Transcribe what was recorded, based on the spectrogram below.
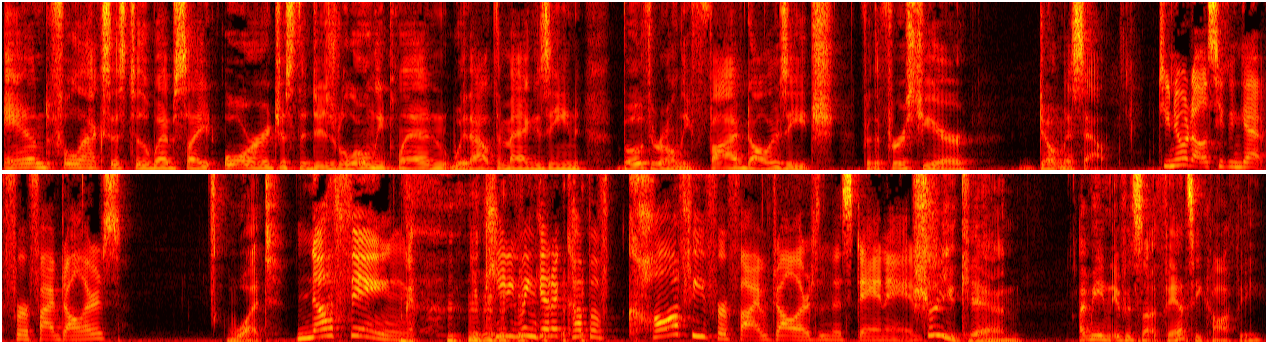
and full access to the website or just the digital only plan without the magazine. Both are only $5 each for the first year. Don't miss out. Do you know what else you can get for $5? What? Nothing. you can't even get a cup of coffee for $5 in this day and age. Sure, you can. I mean, if it's not fancy coffee,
